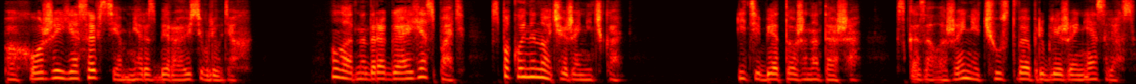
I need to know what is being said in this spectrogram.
Похоже, я совсем не разбираюсь в людях. Ладно, дорогая, я спать. Спокойной ночи, Женечка. И тебе тоже, Наташа, сказала Женя, чувствуя приближение слез.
